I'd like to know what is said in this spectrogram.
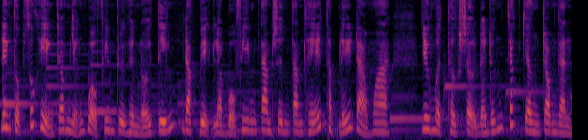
Liên tục xuất hiện trong những bộ phim truyền hình nổi tiếng, đặc biệt là bộ phim Tam sinh tam thế thập lý đào hoa, Dương Mịch thực sự đã đứng chắc chân trong ngành.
